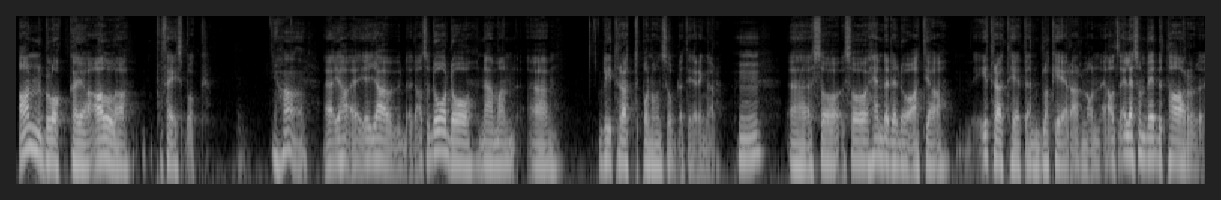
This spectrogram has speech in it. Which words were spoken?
unblockade jag alla på Facebook. Jaha. Eh, Jag, jag, alltså då och då när man eh, blir trött på någons uppdateringar Mm. eh, så, så händer det då att jag i tröttheten blockerar någon, alltså, eller som vet du tar,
